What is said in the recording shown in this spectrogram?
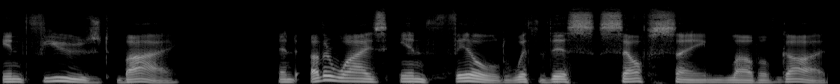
infused by, and otherwise infilled with this self same love of God.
